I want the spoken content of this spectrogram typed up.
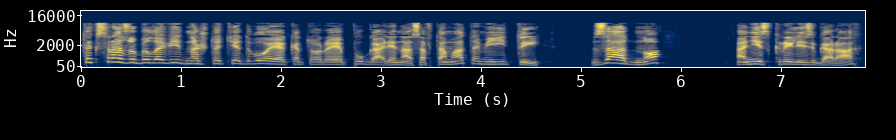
«Так сразу было видно, что те двое, которые пугали нас автоматами, и ты, заодно. Они скрылись в горах,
